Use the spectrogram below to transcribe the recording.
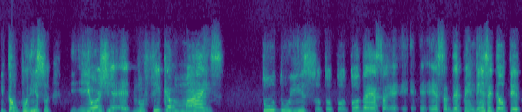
Então, por isso, e hoje é, não fica mais tudo isso, toda essa, é, é, essa dependência de eu ter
